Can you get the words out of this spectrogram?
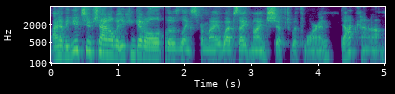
I have a YouTube channel, but you can get all of those links from my website, mindshiftwithlauren.com.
